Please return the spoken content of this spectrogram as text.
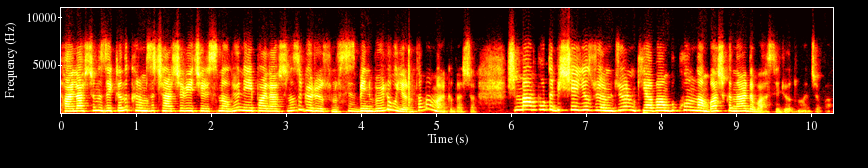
paylaştığınız ekranı kırmızı çerçeve içerisine alıyor. Neyi paylaştığınızı görüyorsunuz. Siz beni böyle uyarın tamam mı arkadaşlar? Şimdi ben burada bir şey yazıyorum. Diyorum ki ya ben bu konudan başka nerede bahsediyordum acaba?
